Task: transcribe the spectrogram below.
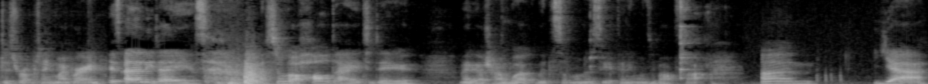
disrupting my brain. It's early days. I've still got a whole day to do. Maybe I'll try and work with someone and see if anyone's about that. Um, yeah,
